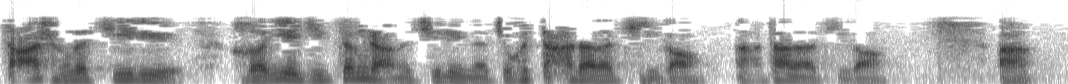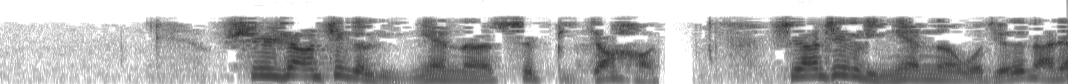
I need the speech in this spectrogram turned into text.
达成的几率和业绩增长的几率呢就会大大的提高啊，大大的提高啊。事实上，这个理念呢是比较好。实际上，这个理念呢，我觉得大家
